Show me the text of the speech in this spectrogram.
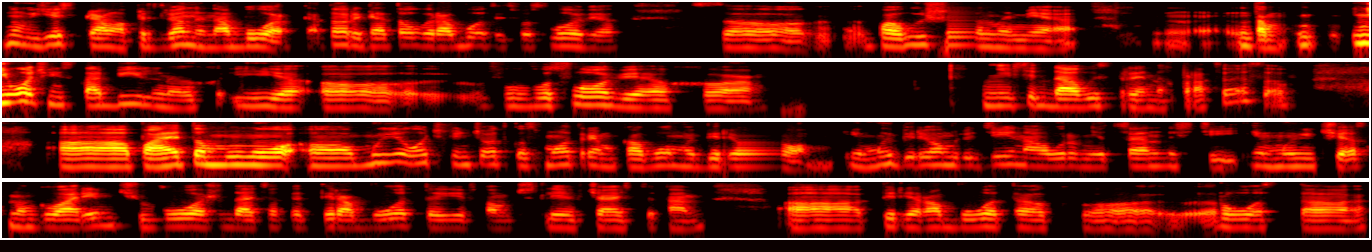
ну, есть прям определенный набор, которые готовы работать в условиях с э, повышенными, там, не очень стабильных и э, в условиях э, не всегда выстроенных процессов, поэтому а, мы очень четко смотрим, кого мы берем. И мы берем людей на уровне ценностей, и мы честно говорим, чего ожидать от этой работы, в том числе в части там, а, переработок, роста,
